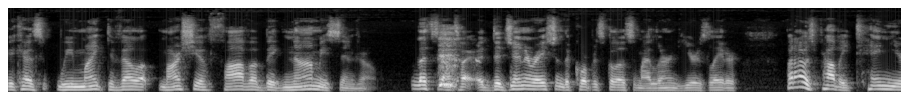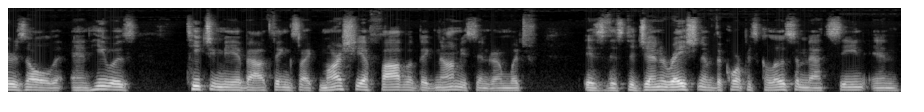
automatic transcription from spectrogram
because we might develop Marchiafava Bignami syndrome. Let's not talk, a degeneration of the corpus callosum I learned years later. But I was probably 10 years old, and he was teaching me about things like Marchiafava Bignami syndrome, which is this degeneration of the corpus callosum that's seen in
